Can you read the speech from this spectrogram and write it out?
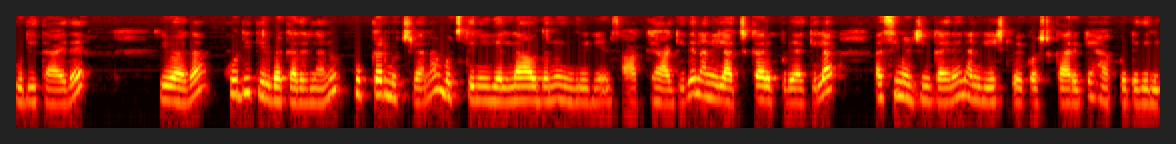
ಕುದೀತಾ ಇದೆ. ಇವಾಗ ಕುದೀತಿರ್ಬೇಕಾದ್ರೆ ನಾನು ಕುಕ್ಕರ್ ಮುಚ್ಚಳನ ಮುಚ್ತೀನಿ. ಎಲ್ಲದನ್ನು ಇಂಗ್ರೀಡಿಯೆಂಟ್ಸ್ ಹಾಕಿ ಆಗಿದೆ ನಾನು ಇಲ್ಲಿ ಅಚ್ಚ ಖಾರದ ಪುಡಿ ಹಾಕಿಲ್ಲ. ಹಸಿಮೆಣ್ಸಿನ್ಕಾಯಿನೇ ನನಗೆ ಎಷ್ಟು ಬೇಕೋ ಅಷ್ಟು ಖಾರಕ್ಕೆ ಹಾಕ್ಬಿಟ್ಟಿದ್ದೀನಿ.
